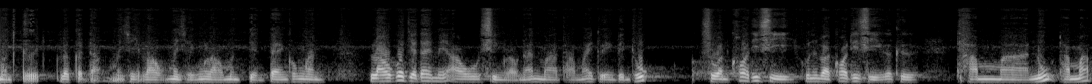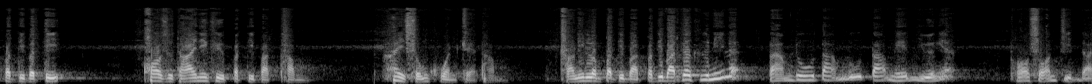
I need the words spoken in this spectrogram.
มันเกิดแล้วก็ดับไม่ใช่เรา ไม่ใช่ของเรา มันเปลี่ยนแปลงของมัน เราก็จะได้ไม่เอาสิ่งเหล่านั้นมาทำให้ตัวเองเป็นทุกข์ส่วนข้อที่สี่คุณบัติข้อที่สี่ก็คือธรรมานุธรรมปฏิปติ ข้อสุดท้ายนี่คือปฏิบัติธรรม ให้สมควรแก่ธรรม คราวนี้เราปฏิบัติปฏิบัติก็คือนี้แหละ ตามดูตามรู้ตามเห็นอยู่อย่างเงี้ย พอสอนจิตได้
